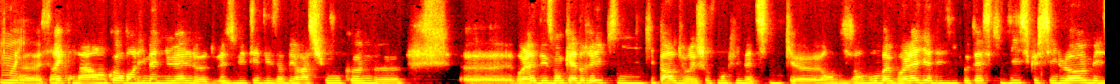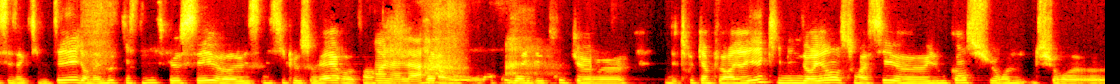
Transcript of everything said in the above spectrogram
c'est vrai qu'on a encore dans les manuels de SVT des aberrations comme voilà, des encadrés qui, qui, parlent du réchauffement climatique en disant bon, ben voilà, il y a des hypothèses qui disent que c'est l'homme et ses activités, il y en a d'autres qui se disent que c'est les, cycles solaires. Enfin, oh là là. Voilà, on, on, des trucs des trucs un peu arriérés qui, mine de rien, sont assez euh, éloquents sur, sur euh,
